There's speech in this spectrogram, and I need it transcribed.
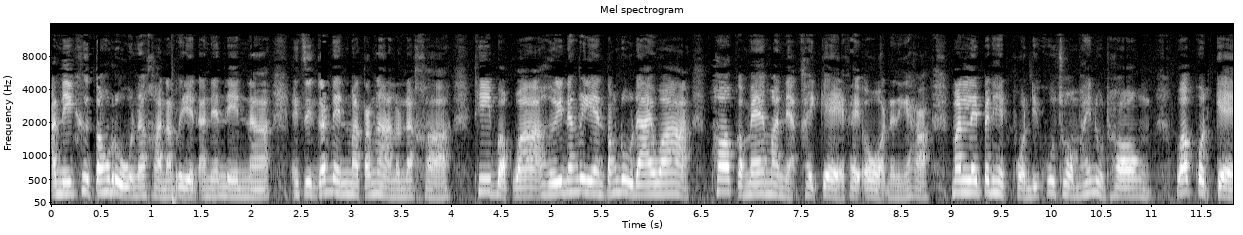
อันนี้คือต้องรู้นะคะ นักเรียนอันนี้เน้นนะจริงๆก็เน้นมาตั้งนานแล้วนะคะ ที่บอกว่าเฮ้ยนักเรียนต้องดูได้ว่า พ่อกับแม่มันเนี่ยใครแก่ใครอ่อนอะไรอย่างเงี้ยค่ะ มันเลยเป็นเหตุผลที่ครูชมให้หนูท่อง ว่ากดแก่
